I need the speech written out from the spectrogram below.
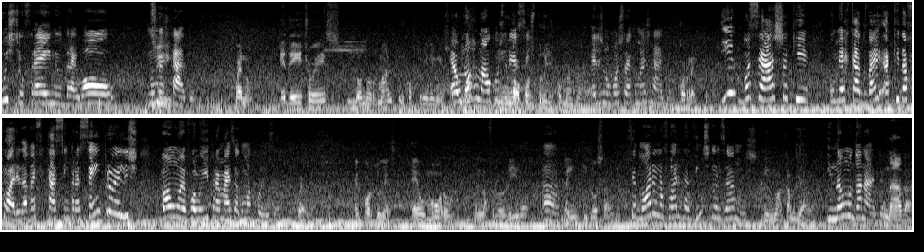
o steel frame, o drywall no Sim. mercado. Bueno, eh, de hecho es lo normal construir en eso. É o No- normal construir no assim. construyes con más nada. Eles não constroem com mais nada. Correcto. E você acha que o mercado vai aqui da Flórida vai ficar assim para sempre ou eles vão evoluir para mais alguma coisa? Bueno, en portugués, eu moro en la Florida Ah, 22 años você mora na Flórida há 22 anos y no ha cambiado e não mudou nada. nada.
